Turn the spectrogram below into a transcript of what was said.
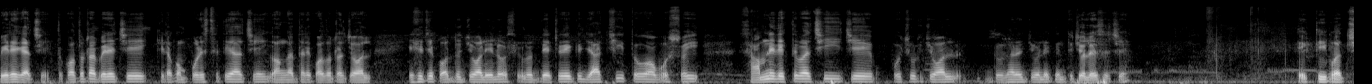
বেড়ে গেছে। তো কতটা বেড়েছে? কীরকম পরিস্থিতি আছে? গঙ্গার ধারে কতটা জল এসেছে? কত জল এলো? সেগুলো দেখতে দেখতে যাচ্ছি। তো অবশ্যই সামনে দেখতে পাচ্ছি যে প্রচুর জল দুধারে জলে কিন্তু চলে এসেছে। দেখতেই পাচ্ছ।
